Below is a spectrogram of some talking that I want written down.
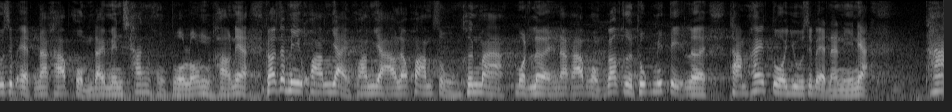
U11 นะครับ ผมดิเมนชันของตัวรถของเขาเนี่ย ก็จะมีความใหญ่ความยาวและความสูงขึ้นมาหมดเลยนะครับ ผมก็คือทุกมิติเลยทำให้ตัว U11 อันนี้เนี่ย ถ้า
